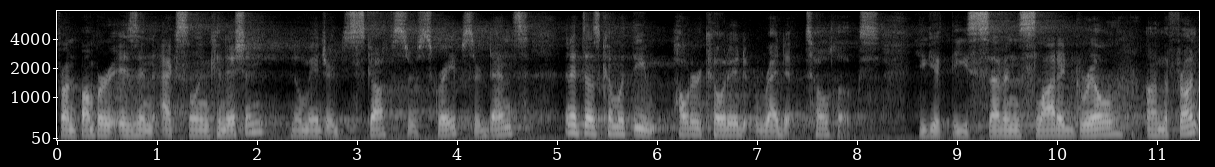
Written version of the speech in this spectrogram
Front bumper is in excellent condition, no major scuffs or scrapes or dents, and it does come with the powder coated red tow hooks. You get the seven slotted grille on the front,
